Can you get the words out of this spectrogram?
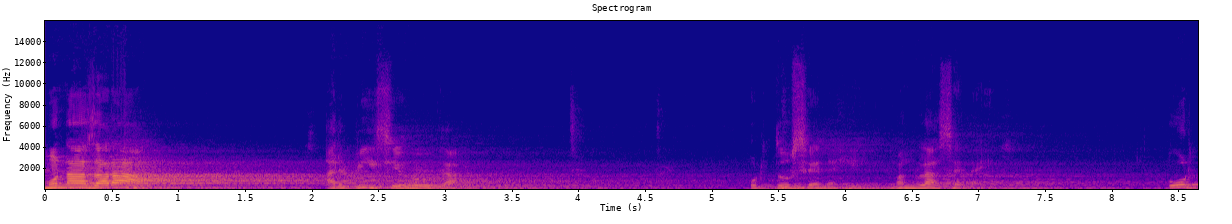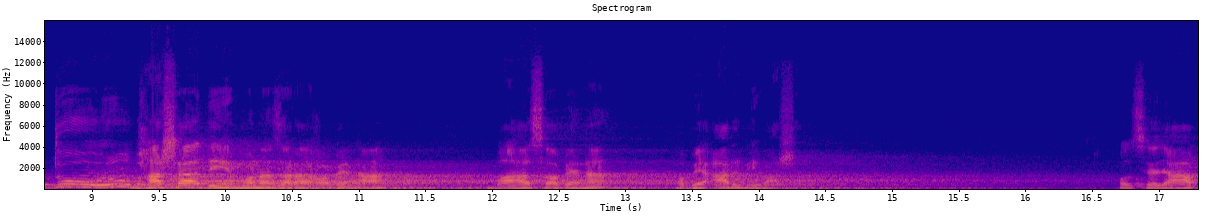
মোনাজারা अरबी से होगा উর্দু সে নেই বাংলা সে নেই উর্দু ভাষা দিয়ে মোনাজারা হবে না বাহাস হবে না হবে আরবি ভাষা বলছে যে আপ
